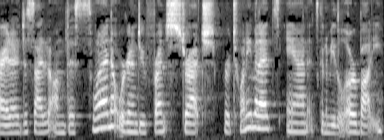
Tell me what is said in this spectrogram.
All right, I decided on this one. We're gonna do French stretch for 20 minutes and it's gonna be the lower body.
